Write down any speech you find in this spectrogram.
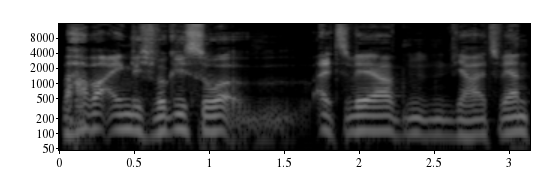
War aber eigentlich wirklich so, als wäre, ja, als wären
